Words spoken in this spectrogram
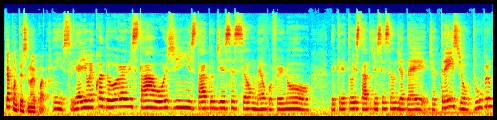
que acontece no Equador? Isso. E aí o Equador está hoje em estado de exceção, né? O governo decretou estado de exceção dia, 10, dia 3 de outubro,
